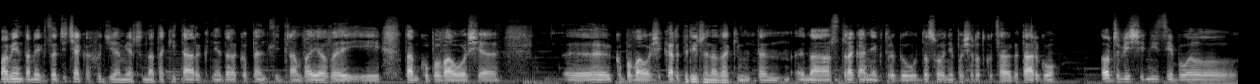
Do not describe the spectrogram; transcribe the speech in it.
Pamiętam, jak za dzieciaka chodziłem jeszcze na taki targ niedaleko pętli tramwajowej i tam kupowało się e, kupowało się kartridże na takim ten, na straganie, który był dosłownie po środku całego targu. Oczywiście nic nie było,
